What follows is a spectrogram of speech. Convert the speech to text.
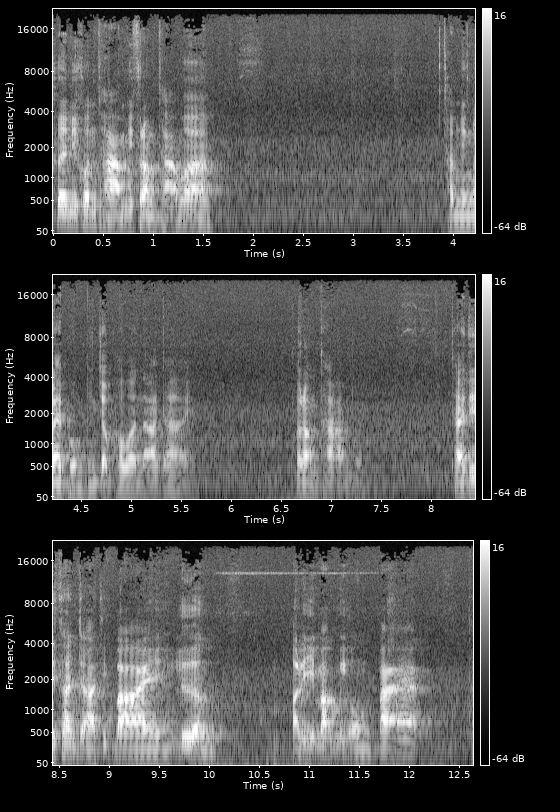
เคยมีคนถามมีฝรั่งถามว่าทำอย่างไรผมถึงจะภาวนาได้ฝรั่งถามนะแทนที่ท่านจะอธิบายเรื่องอริยมรรคมีองค์แปดแท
